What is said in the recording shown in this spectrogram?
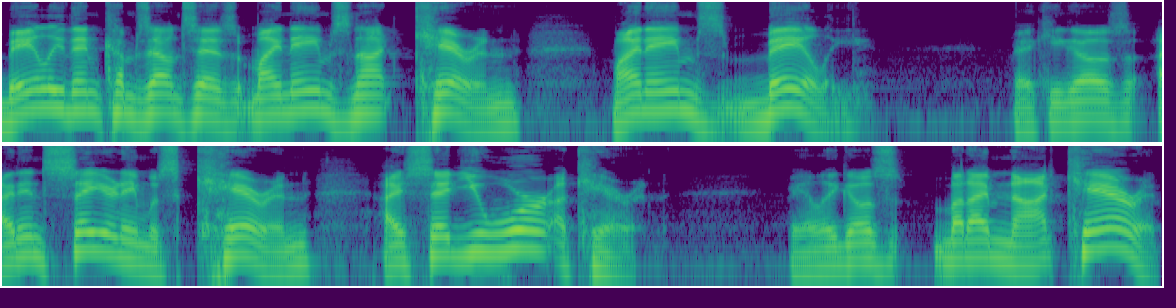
Bayley then comes out and says, My name's not Karen. My name's Bayley. Becky goes, I didn't say your name was Karen. I said you were a Karen. Bayley goes, But I'm not Karen.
